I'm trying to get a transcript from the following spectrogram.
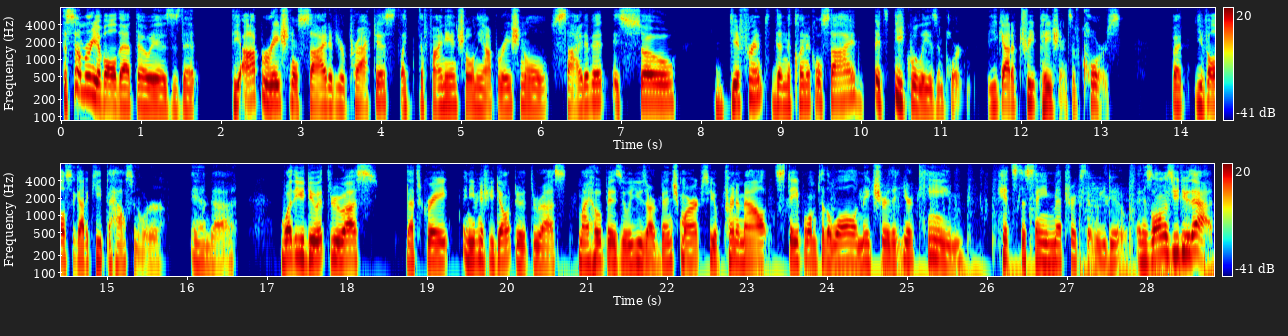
the summary of all that though is, is that the operational side of your practice, like the financial and the operational side of it is so different than the clinical side. It's equally as important. You got to treat patients, of course, but you've also got to keep the house in order. And uh, whether you do it through us, that's great. And even if you don't do it through us, my hope is you'll use our benchmarks, you'll print them out, staple them to the wall, and make sure that your team hits the same metrics that we do. And as long as you do that,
